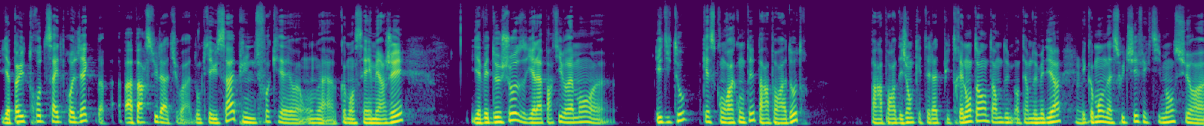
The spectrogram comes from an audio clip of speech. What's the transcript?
il n'y a pas eu trop de side project à- part celui-là, tu vois. Donc, il y a eu ça. Et puis, une fois qu'on a commencé à émerger, il y avait deux choses. Il y a la partie vraiment euh, édito. Qu'est-ce qu'on racontait par rapport à d'autres par rapport à des gens qui étaient là depuis très longtemps en termes de, en termes de médias, Mhm. et comment on a switché effectivement sur euh,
